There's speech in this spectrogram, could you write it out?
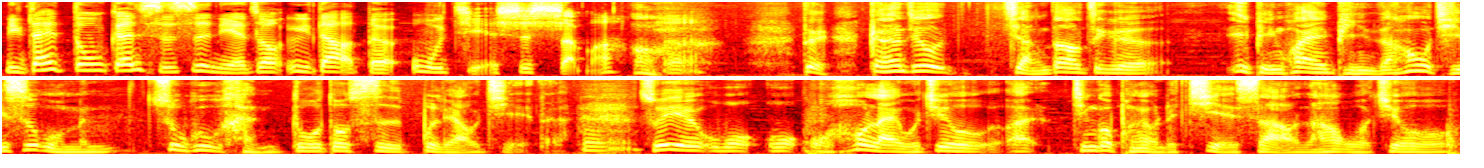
你在都跟十四年中遇到的误解是什么？哦，对，刚刚就讲到这个一瓶换一瓶，然后其实我们住户很多都是不了解的，嗯，所以我我我后来我就呃经过朋友的介绍，然后我就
